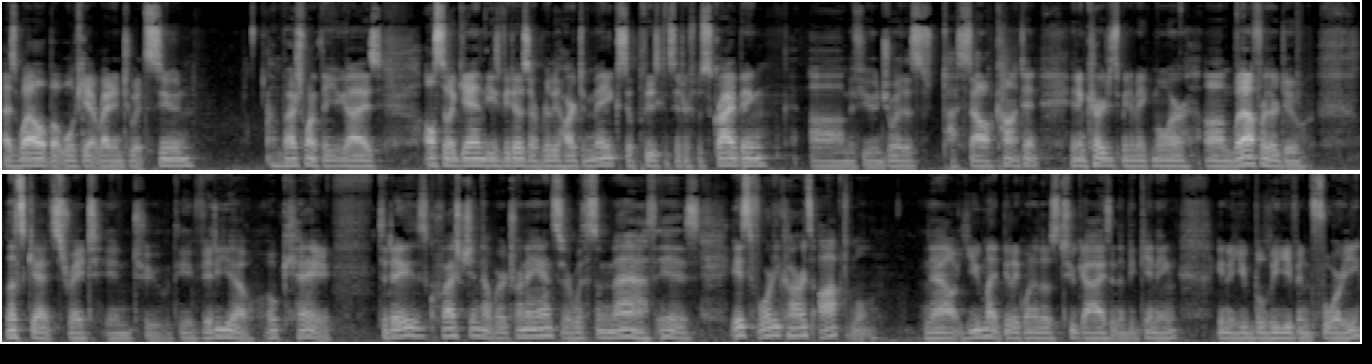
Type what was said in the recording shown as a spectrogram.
as well, but we'll get right into it soon. Um, but I just want to thank you guys. Also, again, these videos are really hard to make, so please consider subscribing. Um, if you enjoy this style of content, it encourages me to make more. Um, without further ado, let's get straight into the video. Okay, today's question that we're trying to answer with some math is, is 40 cards optimal? Now, you might be like one of those two guys in the beginning, you know, you believe in 40,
